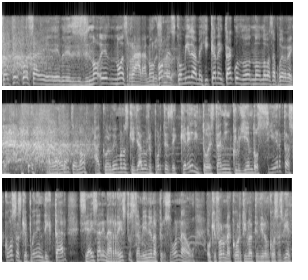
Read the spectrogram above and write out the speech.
cualquier cosa eh, es- no, es, no es rara, ¿no? No es Comes rara. comida mexicana y tacos, no, no, no vas a poder arreglar. Al ratito, ¿no? Acordémonos que ya los reportes de crédito están incluyendo ciertas cosas que pueden dictar si ahí salen arrestos también de una persona o, o que fueron a corte y no atendieron cosas bien.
